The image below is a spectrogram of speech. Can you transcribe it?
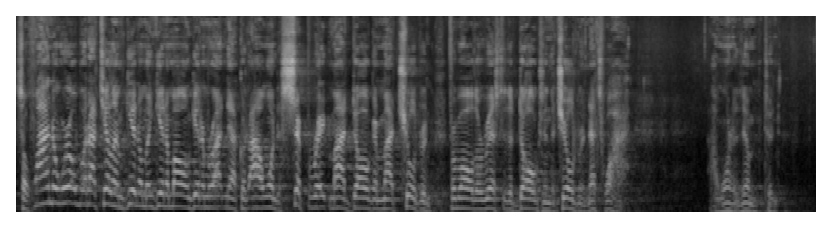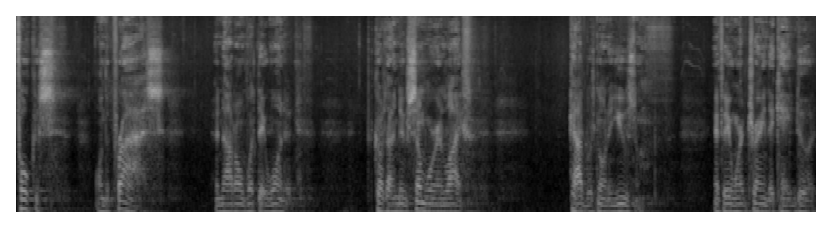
So why in the world would I tell him, get them and get them all and get them right now? Because I want to separate my dog and my children from all the rest of the dogs and the children. That's why. I wanted them to focus on the prize and not on what they wanted. Because I knew somewhere in life God was going to use them. If they weren't trained, they can't do it.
